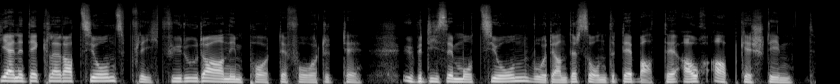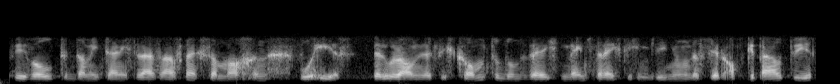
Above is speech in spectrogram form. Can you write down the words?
die eine Deklarationspflicht für Uranimporte fordert forderte. Über diese Motion wurde an der Sonderdebatte auch abgestimmt. Wir wollten damit eigentlich darauf aufmerksam machen, woher der Uran wirklich kommt und unter welchen menschenrechtlichen Bedingungen das sehr abgebaut wird.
